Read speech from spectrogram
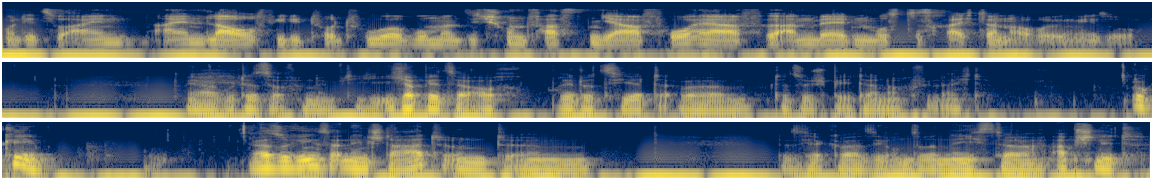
Und jetzt so ein, ein Lauf wie die Tortur, wo man sich schon fast ein Jahr vorher für anmelden muss, das reicht dann auch irgendwie so. Ja, gut, das ist auch vernünftig. Ich habe jetzt ja auch reduziert, aber dazu später noch vielleicht. Okay. Also ging es an den Start und ähm, das ist ja quasi unser nächster Abschnitt.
